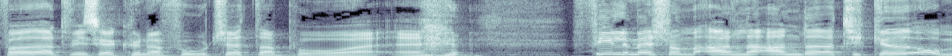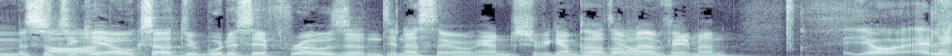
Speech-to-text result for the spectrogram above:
För att vi ska kunna fortsätta på eh, filmer som alla andra tycker om, så Ja. tycker jag också att du borde se Frozen till nästa gång, så vi kan prata om Ja. den filmen. Ja, eller,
